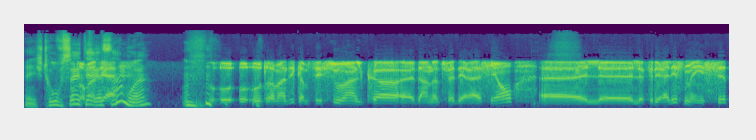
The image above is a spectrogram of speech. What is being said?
Et je trouve ça intéressant, moi. Autrement dit, comme c'est souvent le cas euh, dans notre fédération, euh, le, fédéralisme incite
